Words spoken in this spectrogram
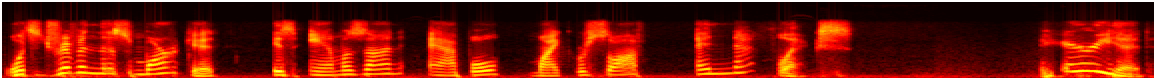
What's driven this market is Amazon, Apple, Microsoft, and Netflix. Period.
